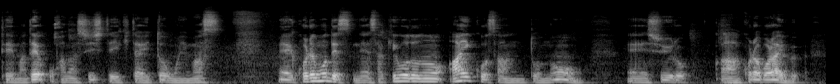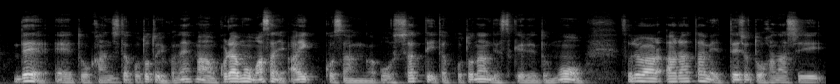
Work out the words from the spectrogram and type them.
テーマでお話ししていきたいと思います、えー、これもですね先ほどの愛子さんとの、えー、収録あコラボライブで、えーと、感じたことというかね、まあ、これはもうまさに愛子さんがおっしゃっていたことなんですけれどもそれは改めてちょっとお話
